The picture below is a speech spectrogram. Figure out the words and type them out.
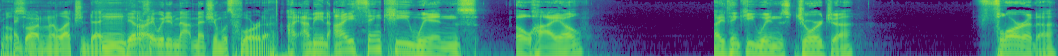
We'll and see. go out on election day. the other state right. we did not mention was Florida. I, I mean, I think he wins Ohio. I think he wins Georgia, Florida.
